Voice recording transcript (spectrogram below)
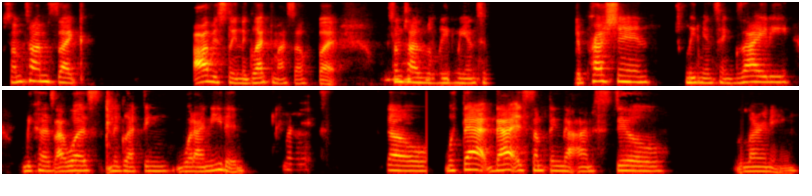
sometimes like obviously neglect myself but sometimes would lead me into depression lead me into anxiety because i was neglecting what i needed right. so with that that is something that i'm still learning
